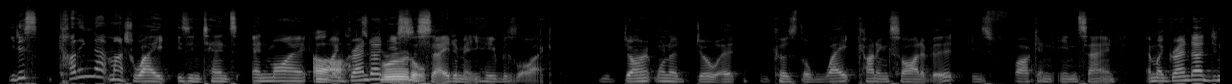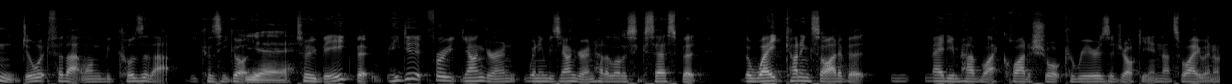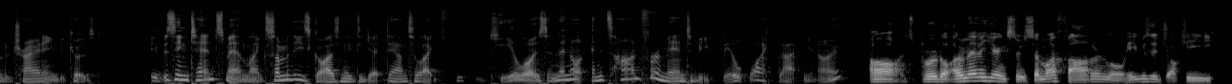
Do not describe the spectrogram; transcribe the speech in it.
you just cutting that much weight is intense. And my Oh, my granddad used to say to me, he was like, "You don't want to do it because the weight cutting side of it is fucking insane." And my granddad didn't do it for that long because of that, because he got Yeah. too big. But he did it for younger and when he was younger and had a lot of success. But the weight cutting side of it made him have like quite a short career as a jockey, and that's why he went on to training because it was intense, man. Like some of these guys need to get down to like fifty kilos, and they're not, and it's hard for a man to be built like that, you know. Oh, it's brutal. I remember hearing so. So my father-in-law, he was a jockey.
